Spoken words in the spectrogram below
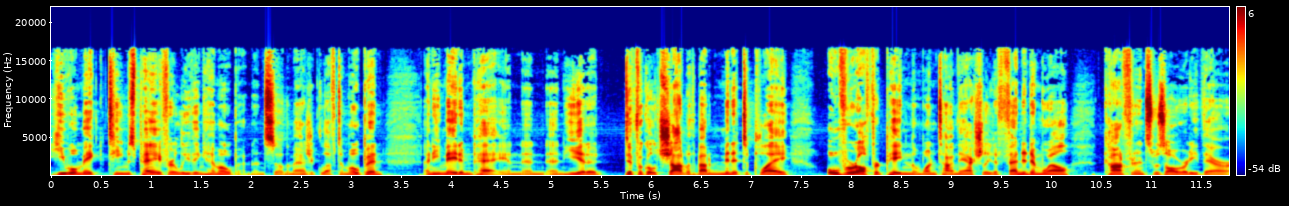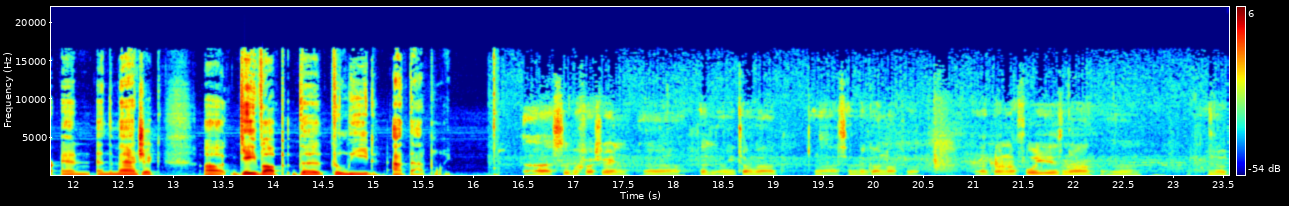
he will make teams pay for leaving him open. And so the Magic left him open, and he made him pay. And and and he had a difficult shot with about a minute to play over Elfrid Payton. The one time they actually defended him well, confidence was already there, and and the Magic uh, gave up the the lead at that point. Uh, super frustrating, uh, especially when you talk about uh, something going on for uh, going on four years now. Um, you know,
